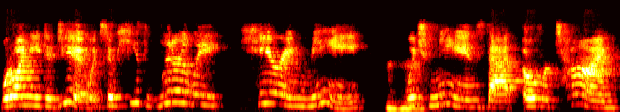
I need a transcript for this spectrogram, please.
What do I need to do? And so he's literally hearing me, mm-hmm. which means that over time,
